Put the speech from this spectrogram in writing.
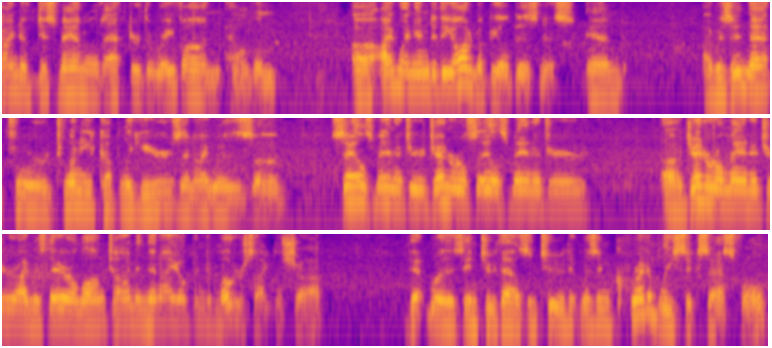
kind of dismantled after the Rave On album, uh, I went into the automobile business, and I was in that for twenty couple of years, and I was uh, sales manager, general sales manager, uh, general manager. I was there a long time, and then I opened a motorcycle shop that was in 2002 that was incredibly successful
